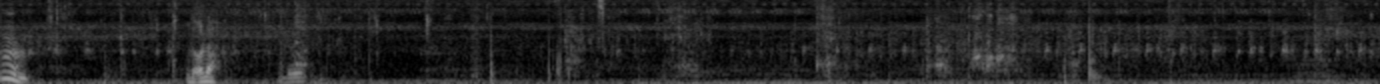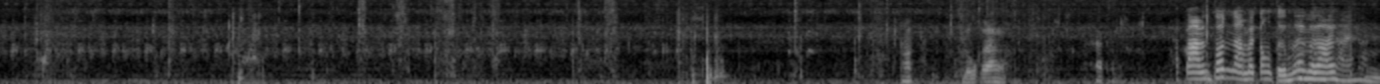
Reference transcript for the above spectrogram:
อืม โดดเหรอดูโดดกลางฮักถ้าปลาเป็นต้นนะไม่ต้องเติมเลยก็ได้ใช่ค่ะอืม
